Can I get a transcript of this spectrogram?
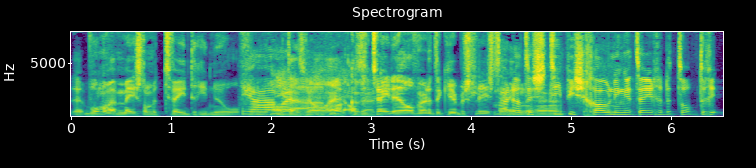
eh, wonnen wij meestal met 2-3-0 of zo. Ja, Altijd Ja, wel. Hè? Als de tweede helft werd het een keer beslist. Maar en, dat is eh, typisch Groningen tegen de top drie,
